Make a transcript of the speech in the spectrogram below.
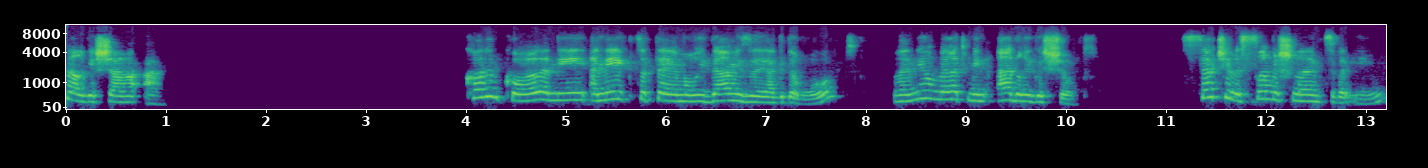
והרגשה רעה. קודם כל, אני, אני קצת אה, מורידה מזה הגדרות, ואני אומרת מנעד רגשות. סט של 22 צבעים,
